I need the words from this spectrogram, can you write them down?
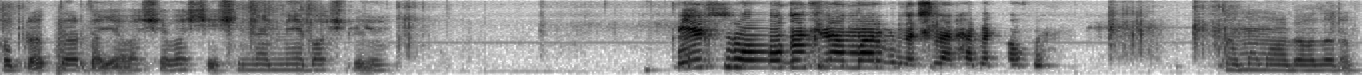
Topraklar da yavaş yavaş yeşillenmeye başlıyor. Bir sürü odun falan var burada Çınar haber olsun. Tamam abi alırım.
